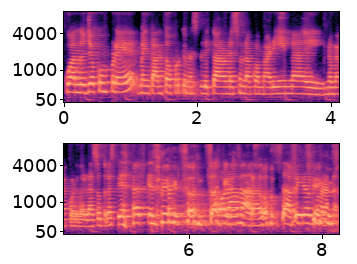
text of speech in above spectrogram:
cuando yo compré, me encantó porque me explicaron, es una acuamarina y no me acuerdo las otras piedras que son, zafiros morados. Zafiros morados,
